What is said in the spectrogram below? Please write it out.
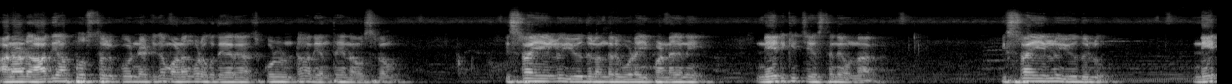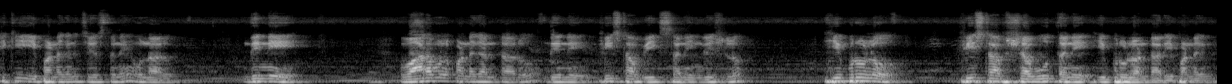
ఆనాడు ఆది అపోస్తులు కూడినట్టుగా మనం కూడా ఒక దగ్గర కూడి ఉంటాం. అది ఎంతైనా అవసరం. ఇస్రాయేళ్ళు యూదులందరూ కూడా ఈ పండగని నేటికి చేస్తూనే ఉన్నారు. ఇస్రాయేళ్ళు యూదులు నేటికి ఈ పండగని చేస్తూనే ఉన్నారు. దీన్ని వారముల పండగ అంటారు. దీన్ని ఫీస్ట్ ఆఫ్ వీక్స్ అని ఇంగ్లీష్లో హిబ్రూలో ఫీస్ట్ ఆఫ్ షవూత్ అని హిబ్రూలో అంటారు ఈ పండుగని.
